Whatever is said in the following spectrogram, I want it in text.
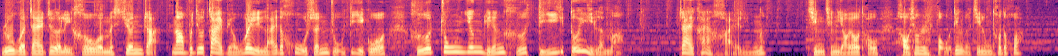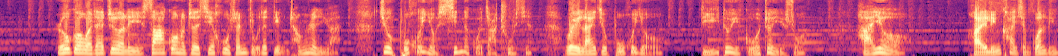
如果在这里和我们宣战，那不就代表未来的护神主帝国和中英联合敌对了吗？再看海灵呢，轻轻摇摇头，好像是否定了金龙头的话。如果我在这里杀光了这些护神主的顶层人员，就不会有新的国家出现，未来就不会有敌对国这一说。还有，海灵看向关灵，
